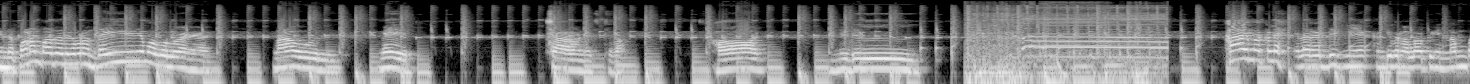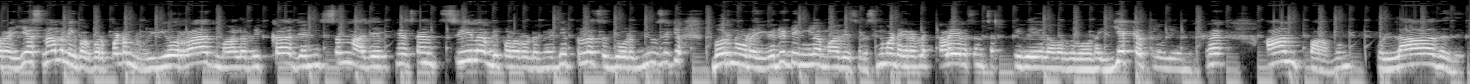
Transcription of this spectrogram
இந்த படம் பார்த்ததுக்கப்புறம் தைரியமாக சொல்லுவாங்க நான் ஒரு மேயர் சாரோனிஸ்ட் தான். ஹார்ட் மிடில் ஹாய் மக்களே எல்லாரும் எப்படி இருக்கீங்க? கண்டிப்பாக நல்லா இருப்பீங்க நம்புறேன். எஸ் நாம இன்னைக்கு பார்க்க போகிற படம் ரியோராஜ் மாலவிகா ஜென்சன் அஜய் விக்னேஷ்காந்த் ஸ்ரீலா அப்படி பலரோட நடிப்பில் சித்துவோட மியூசிக்கில் பர்னோட எடிட்டிங்கில் மாதேஸ்வர சினிமாட்டோகிராஃபில் கலையரசன் சக்திவேல் அவர்களோட இயக்கத்தில் வெளிவந்திருக்கிற ஆண் பாவம் கொள்ளாதது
